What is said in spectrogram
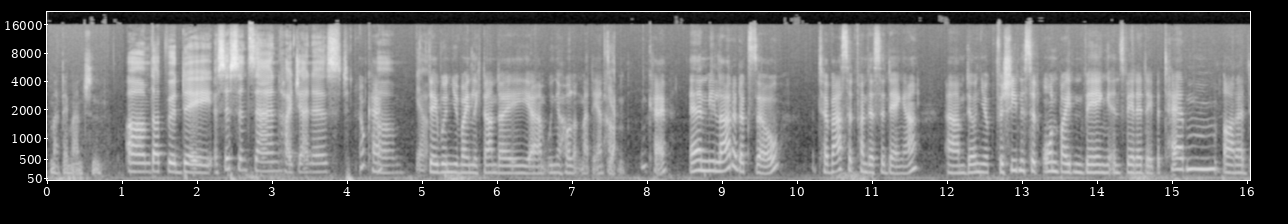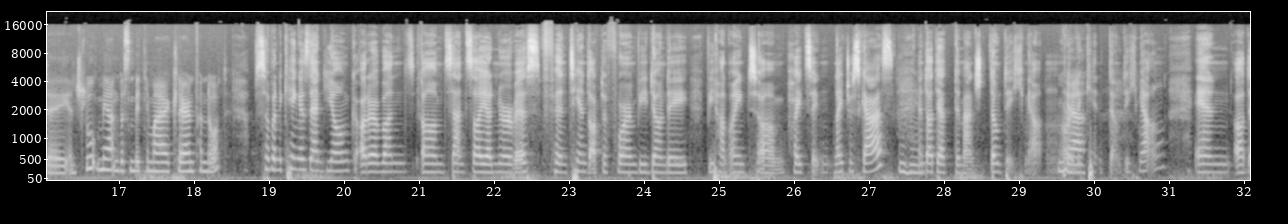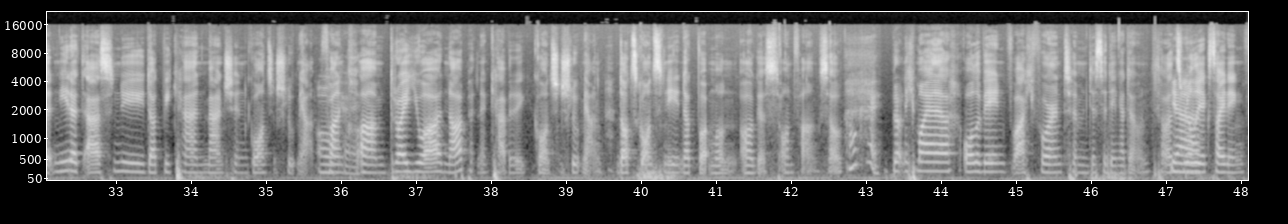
met die mensen. Um, dat wird die Assistant sein, Hygienist. Okay. Um, ja. Die worden gewöhnlich dan die um, onderhouding met die hebben. Okay. En mir laat ook zo, te was van deze dingen, um, doen je ook verschiedenste aanbieden wegen entweder die betreiben oder die in Schlup merken, das ein bisschen mal erklären von dort. So wenn die Kinder sind jung oder wenn um, sind sehr nervös für einen Tierndoktor fahren, wie dann die, wir haben ein um, heute Nitrous Gas und dort der, der Mensch don't dich merken oder Ja. das Kind don't dich merken und uh, das nicht als nu, dass wir kann Menschen ganz Schluck merken. Okay. Von um, drei Jahren ab, dann kann wir die ganzen Schluck merken. Das ganz nicht, das wird man August anfangen. So, Okay. wird nicht mehr alle wen was fahren, um diese Dinge tun. So it's Ja. really exciting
